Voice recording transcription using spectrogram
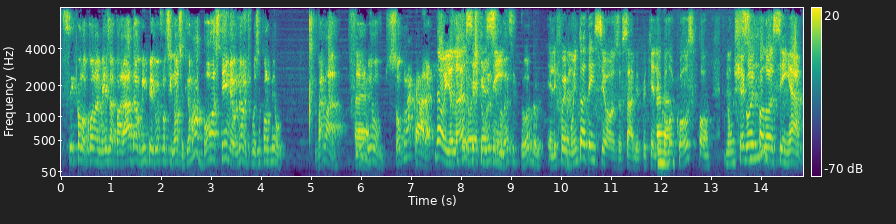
você colocou na mesa a parada, alguém pegou e falou assim, nossa, que é uma bosta, hein, meu? Não, tipo, você falou, meu, vai lá. Foi, É. meu, soco na cara. Não, e o eu lance acho é que o lance, assim, o lance todo. ele foi muito atencioso, sabe? Porque ele Aham. colocou os pontos. Não chegou e Sim. falou assim, ah,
